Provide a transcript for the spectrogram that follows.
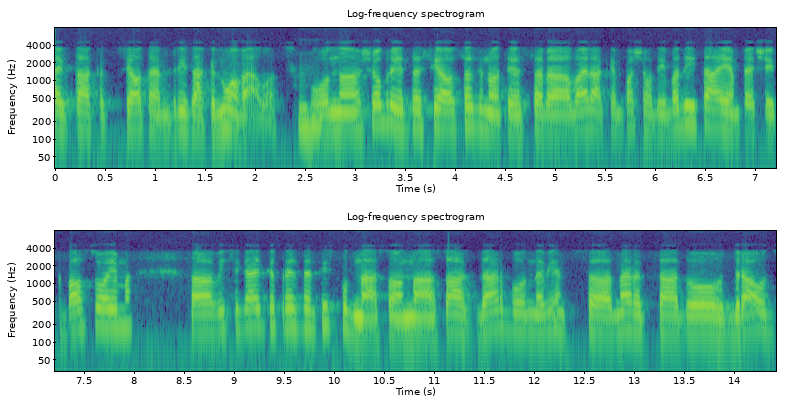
teikt tā, ka tas jautājums drīzāk ir novēlots. Mm -hmm. Un, uh, šobrīd es jau sazinoties ar uh, vairākiem pašvaldību vadītājiem pēc šī balsojuma. Uh, visi gaida, ka prezidents izpludinās un uh, sāks darbu, un neviens uh, neredz tādu draudu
